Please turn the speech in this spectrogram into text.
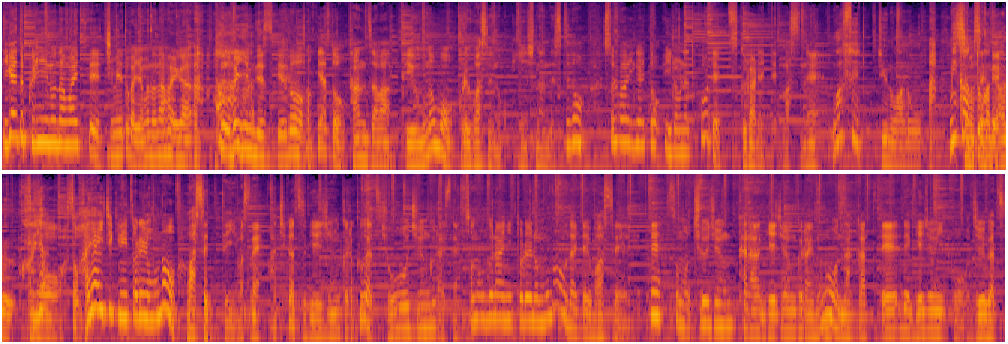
意外と栗の名前って地名とか山の名前が 多いんですけど。あと丹沢っていうものもこれ早生の品種なんですけど。それは意外といろんなところで作られてますね。早生っていうのはあのあみかんとかである早い、そう早い時期に取れるものを早生って言いますね。8月下旬から9月上旬ぐらいですね。そのぐらいに取れるものを大体和製でその中旬から下旬ぐらいものをなかってで下旬以降10月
